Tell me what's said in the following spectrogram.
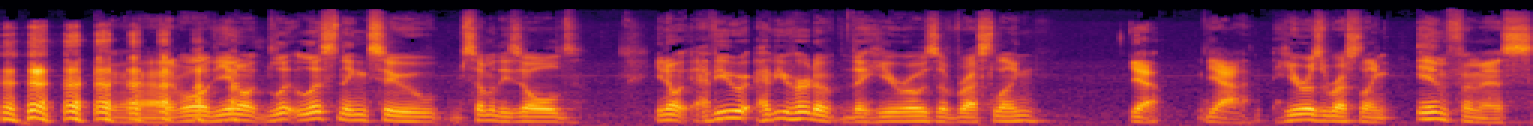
Yeah, well, you know, li- listening to some of these old, you know, have you have you heard of the heroes of wrestling? Yeah. Yeah, Heroes of Wrestling, infamous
